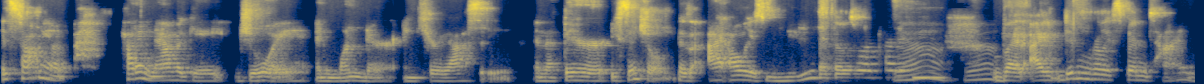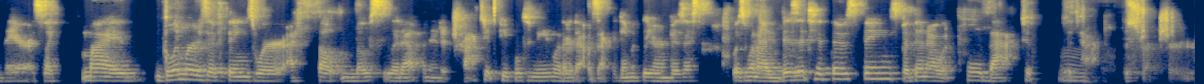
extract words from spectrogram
It's taught me how to navigate joy and wonder and curiosity and that they're essential because I always knew that those were a part yeah, of me, yeah. but I didn't really spend time there. It's like my glimmers of things where I felt most lit up and it attracted people to me, whether that was academically or in business, was when I visited those things, but then I would pull back to the mm. the structured.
